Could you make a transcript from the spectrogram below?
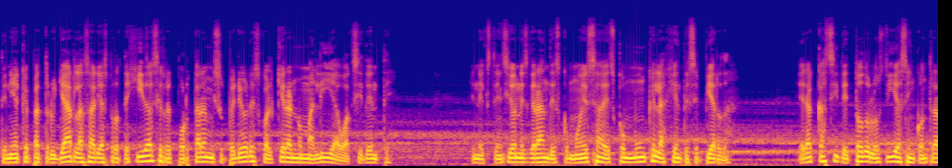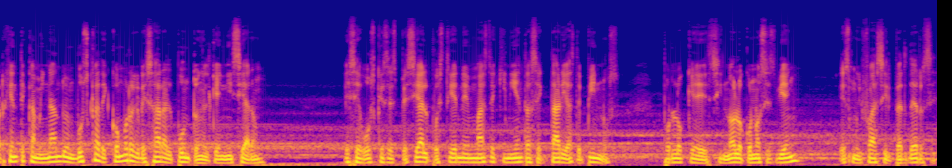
Tenía que patrullar las áreas protegidas y reportar a mis superiores cualquier anomalía o accidente. En extensiones grandes como esa es común que la gente se pierda. Era casi de todos los días encontrar gente caminando en busca de cómo regresar al punto en el que iniciaron. Ese bosque es especial pues tiene más de 500 hectáreas de pinos, por lo que si no lo conoces bien, es muy fácil perderse.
